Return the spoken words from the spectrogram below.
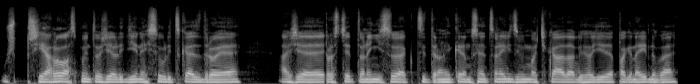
už přijalo aspoň to, že lidi nejsou lidské zdroje a že prostě to není so jak citrony, které musíme co nejvíc vymačkat a vyhodit a pak najít nové,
